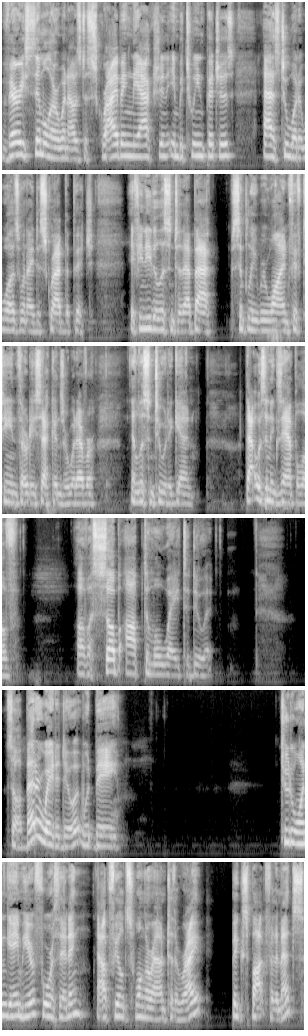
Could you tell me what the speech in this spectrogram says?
very similar when I was describing the action in between pitches as to what it was when I described the pitch. If you need to listen to that back, simply rewind 15, 30 seconds or whatever and listen to it again. That was an example of, of a suboptimal way to do it. So, a better way to do it would be two to one game here, fourth inning. Outfield swung around to the right. Big spot for the Mets.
